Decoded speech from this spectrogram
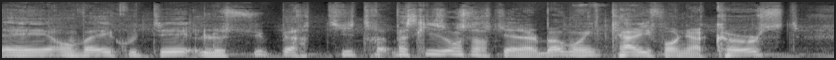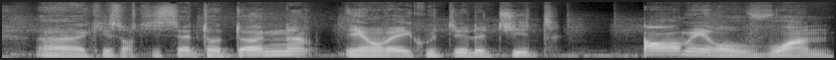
et on va écouter le super titre parce qu'ils ont sorti un album oui California Cursed euh, qui est sorti cet automne et on va écouter le titre Army of One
